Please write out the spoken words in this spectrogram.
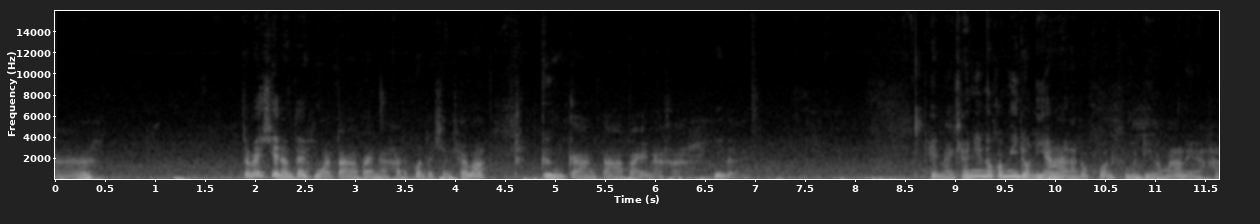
นะ จะไม่เขียนตั้งแต่หัวตาไปนะคะ ทุกคนจะเขียนแค่ว่ากึ่งกลางตาไปนะคะ นี่เลย เห็นไหมแค่นี้เราก็มีดอลลี่อายแล้วทุกคนคือมันดีมากๆเลยนะคะ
